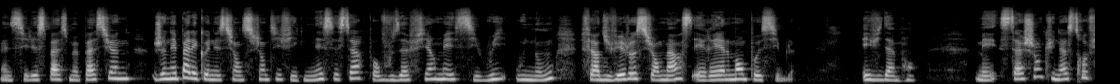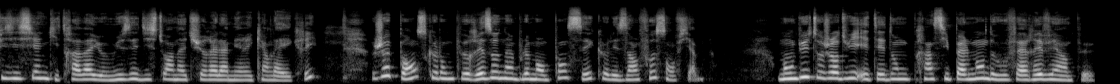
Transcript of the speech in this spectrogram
même si l'espace me passionne, je n'ai pas les connaissances scientifiques nécessaires pour vous affirmer si oui ou non faire du vélo sur Mars est réellement possible. Évidemment, mais sachant qu'une astrophysicienne qui travaille au musée d'histoire naturelle américain l'a écrit, je pense que l'on peut raisonnablement penser que les infos sont fiables. Mon but aujourd'hui était donc principalement de vous faire rêver un peu.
